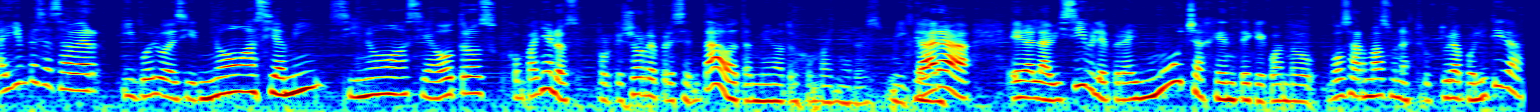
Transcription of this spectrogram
ahí empezás a ver, y vuelvo a decir, no hacia mí, sino hacia otros compañeros, porque yo representaba también a otros compañeros. Mi Claro. cara era la visible, pero hay mucha gente que cuando vos armás una estructura política,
